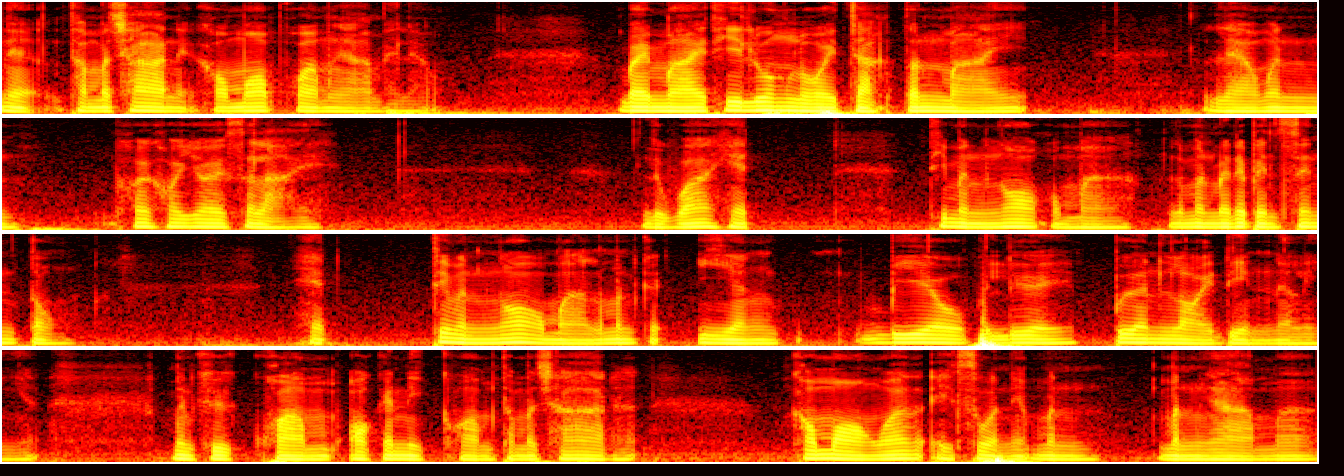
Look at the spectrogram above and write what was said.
เนี่ยธรรมชาติเนี่ยเขามอบความงามให้แล้ว ใบไม้ที่ร่วงโรยจากต้นไม้ แล้วมันค่อยๆยย่อยสลาย หรือว่าเห็ดที่มันงอกออกมา แล้วมันไม่ได้เป็นเส้นตรง เห็ดที่มันงอกออกมาแล้วมันก็เอียงเบี้ยวไปเรื่อย เปื้อนรอยดินอะไรเงี้ยมันคือความออร์แกนิกความธรรมชาติฮะเขามองว่าไอ้ส่วนเนี้ยมันมันงามมาก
